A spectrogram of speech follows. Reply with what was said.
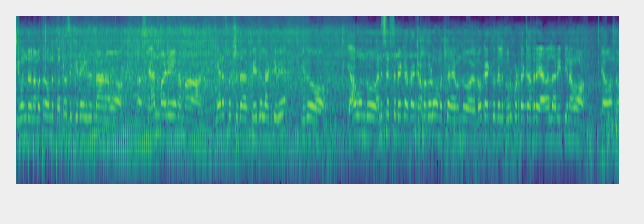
ಈ ಒಂದು ನಮ್ಮ ಹತ್ರ ಒಂದು ಪತ್ರ ಸಿಕ್ಕಿದೆ. ಇದನ್ನು ನಾವು ಸ್ಕ್ಯಾನ್ ಮಾಡಿ ನಮ್ಮ ಕೆ ಆರ್ ಎಸ್ ಪಕ್ಷದ ಪೇಜಲ್ಲಿ ಹಾಕ್ತೀವಿ. ಇದು ಯಾವ ಒಂದು ಅನುಸರಿಸಬೇಕಾದ ಕ್ರಮಗಳು ಮತ್ತು ಒಂದು ಲೋಕಾಯುಕ್ತದಲ್ಲಿ ದೂರು ಕೊಡಬೇಕಾದ್ರೆ ಯಾವೆಲ್ಲ ರೀತಿ ನಾವು ಒಂದು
